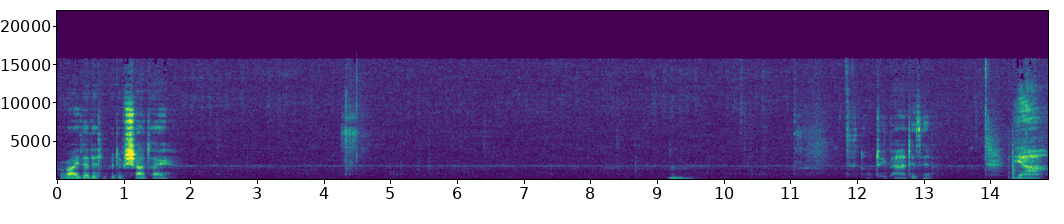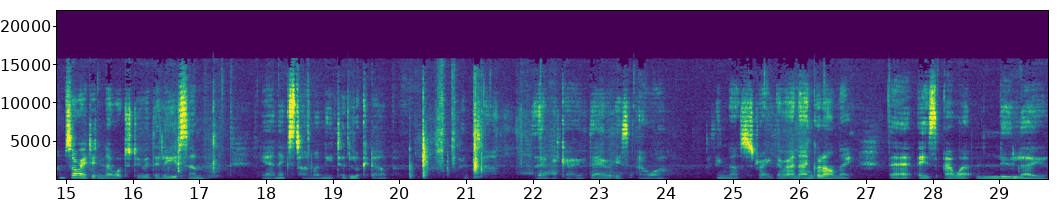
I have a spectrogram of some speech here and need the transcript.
provide a little bit of shadow. Hmm. It's not too bad, is it? Yeah, I'm sorry I didn't know what to do with the leaves. Um, yeah, next time I need to look it up. But, uh, there we go. There is our I think that's straight. They're at an angle, aren't they? There is our lulo.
